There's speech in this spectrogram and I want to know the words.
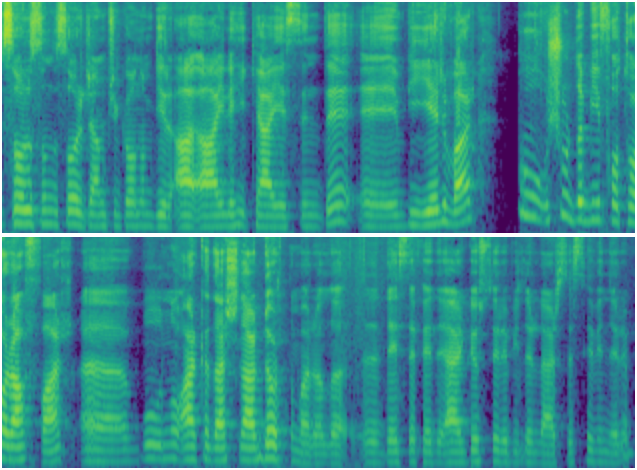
sorusunu soracağım çünkü onun bir aile hikayesinde e, bir yeri var. Bu şurada bir fotoğraf var. E, bunu arkadaşlar 4 numaralı e, DSF'de eğer gösterebilirlerse sevinirim.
